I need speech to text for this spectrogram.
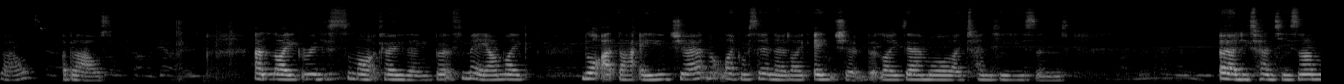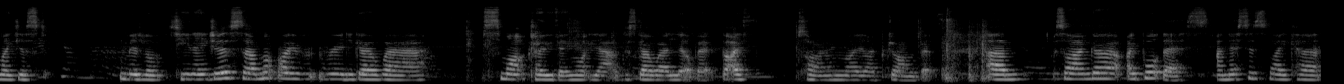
Blouse? A blouse. And like really smart clothing. But for me, I'm like not at that age yet. Not like I was saying they're like ancient, but like they're more like 20s and early 20s, and I'm like just middle of teenagers, so I'm not like really going to wear smart clothing. Like, yeah, I'm just to wear a little bit. But I, sorry, I'm my like pajama bits. Um, so I'm gonna. I bought this, and this is like a,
